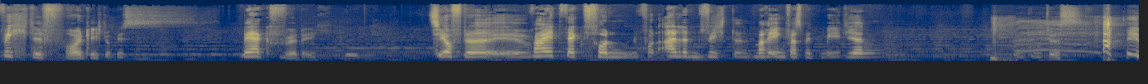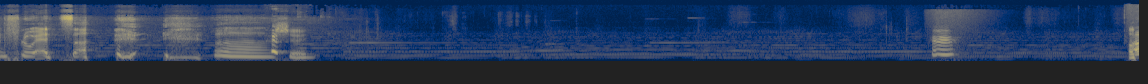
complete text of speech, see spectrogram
wichtelfreundlich. Du bist merkwürdig. Zieh auf eine, äh, weit weg von, von allen Wichteln. Mach irgendwas mit Medien. So gut ist. Influencer. ah, schön. Okay,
